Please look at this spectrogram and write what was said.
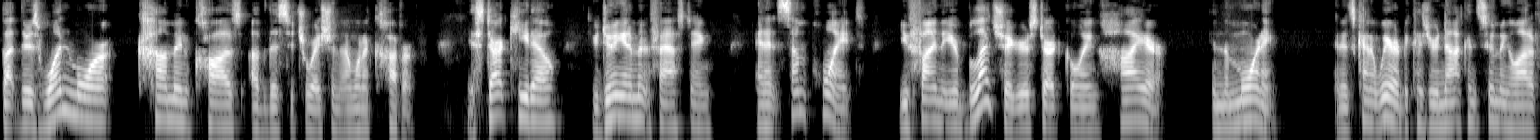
but there's one more common cause of this situation I want to cover. You start keto, you're doing intermittent fasting, and at some point, you find that your blood sugars start going higher in the morning. And it's kind of weird because you're not consuming a lot of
